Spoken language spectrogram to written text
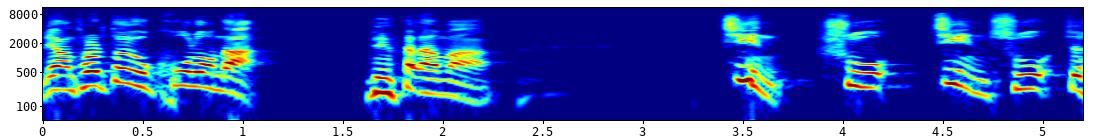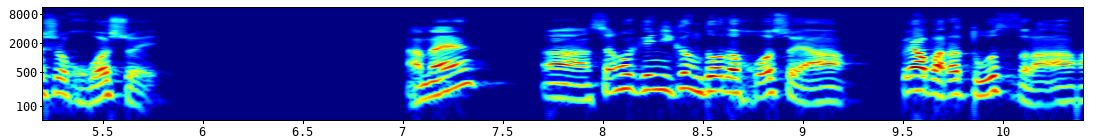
两头都有窟窿的，明白了吗？进出进出，这是活水。阿门啊！神会给你更多的活水啊！不要把它堵死了啊！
